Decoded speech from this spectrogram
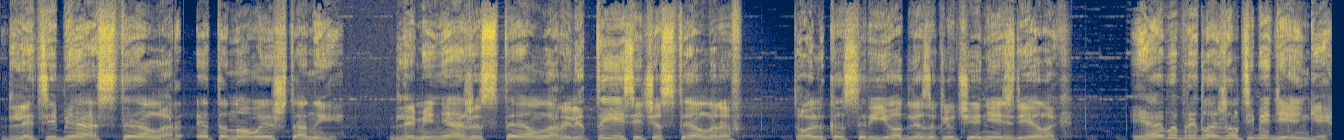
«Для тебя, Стеллар, это новые штаны. Для меня же Стеллар или тысяча Стелларов – только сырье для заключения сделок. Я бы предложил тебе деньги,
